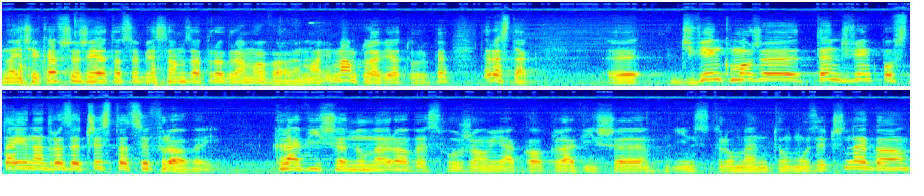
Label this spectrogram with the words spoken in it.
Najciekawsze, że ja to sobie sam zaprogramowałem. O, i mam klawiaturkę. Teraz tak. y, Dźwięk może, ten dźwięk powstaje na drodze czysto cyfrowej. Klawisze numerowe służą jako klawisze instrumentu muzycznego,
